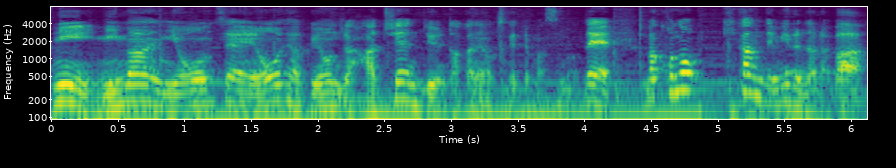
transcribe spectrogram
に2万4448円という高値をつけてますので、まあ、この期間で見るならば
